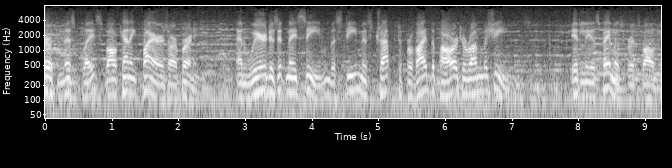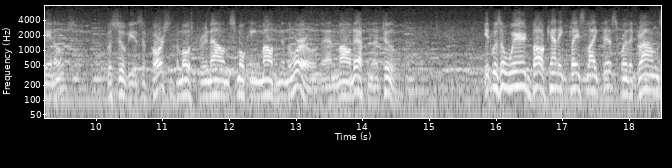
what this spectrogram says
earth in this place, volcanic fires are burning. And weird as it may seem, the steam is trapped to provide the power to run machines. Italy is famous for its volcanoes. Vesuvius, of course, is the most renowned smoking mountain in the world, and Mount Etna, too. It was a weird volcanic place like this where the ground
